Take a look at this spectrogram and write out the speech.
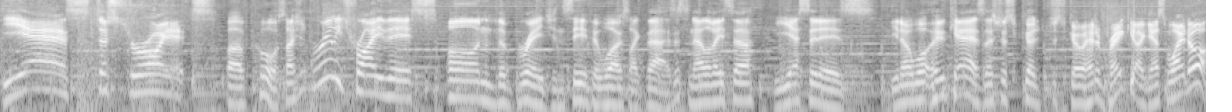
Yes, destroy it. But of course, I should really try this on the bridge and see if it works like that. Is this an elevator? Yes, it is. You know what? Who cares? Let's just go, just go ahead and break it, I guess. Why not?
